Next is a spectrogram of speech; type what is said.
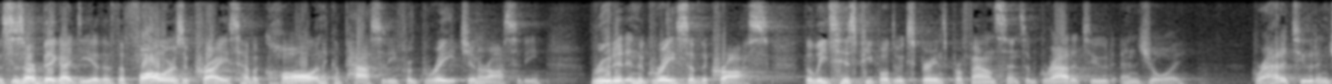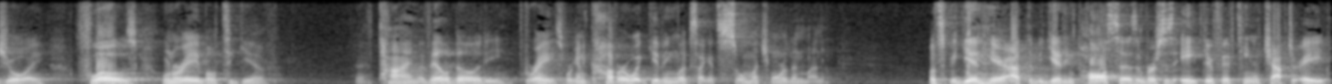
this is our big idea that the followers of Christ have a call and a capacity for great generosity, rooted in the grace of the cross that leads his people to experience profound sense of gratitude and joy. Gratitude and joy flows when we're able to give. Time, availability, grace. We're going to cover what giving looks like. It's so much more than money. Let's begin here at the beginning. Paul says in verses 8 through 15 of chapter 8,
